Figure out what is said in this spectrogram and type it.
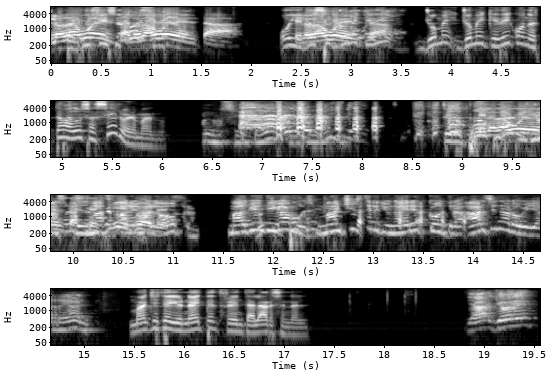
Lo da vuelta, lo da vuelta. Oye, lo yo, da sí- yo me vuelta. quedé, yo, me, yo me quedé cuando estaba 2 a 0, hermano. No sé. Te lo puedo Te lo da vuelta, más, es la otra. Más bien, digamos, Manchester United contra Arsenal o Villarreal. Manchester United frente al Arsenal. Ya, Joe,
